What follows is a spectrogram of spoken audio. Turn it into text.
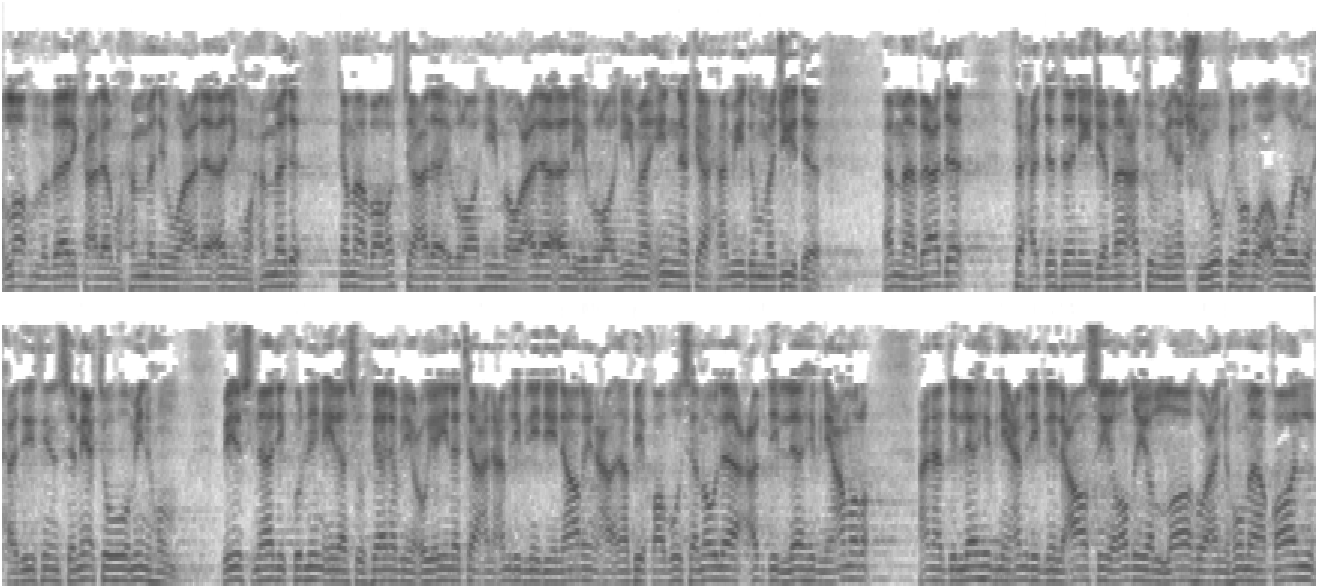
اللهم بارك على محمد وعلى آل محمد كما باركت على إبراهيم وعلى آل إبراهيم إنك حميد مجيد. أما بعد فحدثني جماعة من الشيوخ وهو أول حديث سمعته منهم. بإسناد كل إلى سفيان بن عيينة عن عمرو بن دينار عن أبي قابوس مولى عبد الله بن عمرو عن عبد الله بن عمرو بن العاص رضي الله عنهما قال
